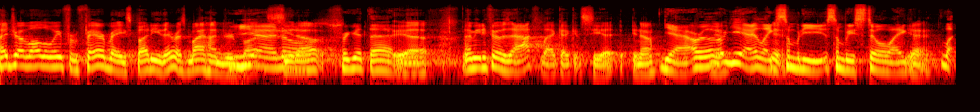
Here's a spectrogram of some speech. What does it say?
I drove all the way from Fairbanks, buddy. There was my hundred bucks. yeah, no, you know. forget that. Yeah. I mean, if it was Affleck, I could see it. You know. Yeah, or or, yeah, like Yeah. somebody, somebody still like, Yeah. like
